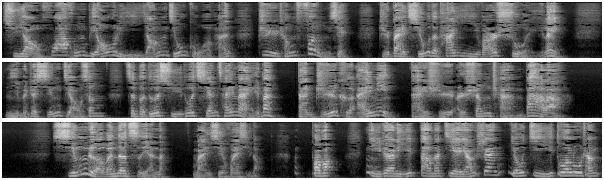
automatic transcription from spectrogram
需要花红表里、洋酒果盘制成奉献，只拜求得他一碗水嘞。你们这行脚僧，怎么得许多钱财买办？但只可挨命，待时而生产罢了。行者闻得此言呐，满心欢喜道：“婆婆，你这里到那解阳山有几多路程？”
